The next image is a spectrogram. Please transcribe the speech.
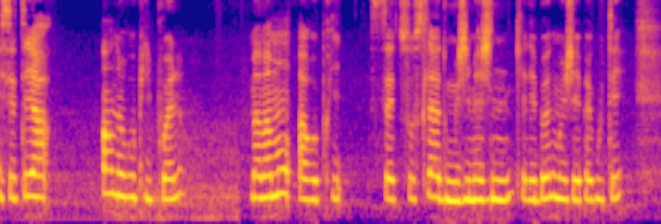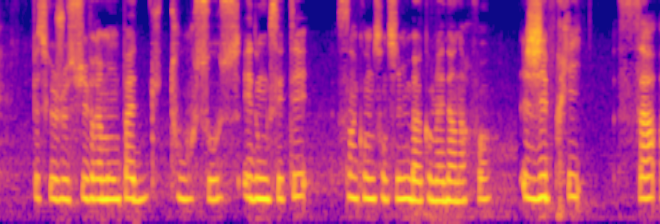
Et c'était à 1 euro pile poil. Ma maman a repris cette sauce là donc j'imagine qu'elle est bonne. Moi j'y ai pas goûté parce que je suis vraiment pas du tout sauce. Et donc c'était 50 centimes bah, comme la dernière fois. J'ai pris ça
